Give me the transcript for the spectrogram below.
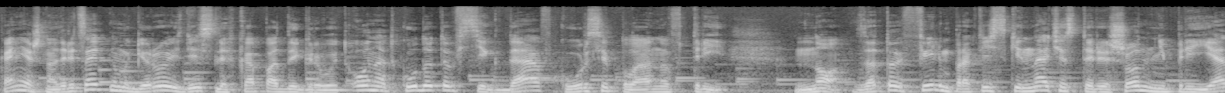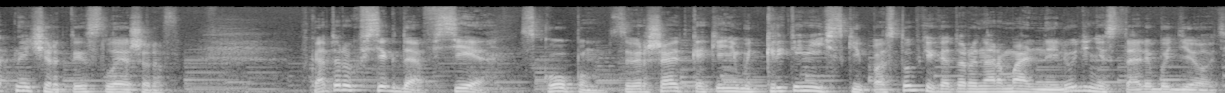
Конечно, отрицательному герою здесь слегка подыгрывают. Он откуда-то всегда в курсе планов 3. Но зато фильм практически начисто решен неприятные черты слэшеров, в которых всегда все скопом совершают какие-нибудь кретинические поступки, которые нормальные люди не стали бы делать.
